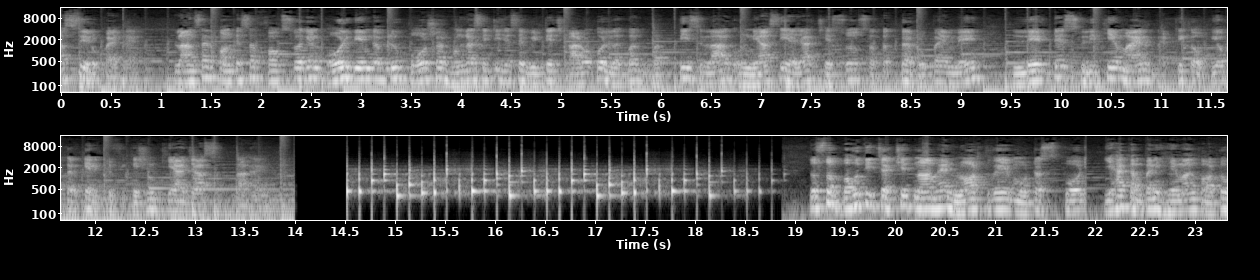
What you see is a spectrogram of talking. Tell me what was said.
अस्सी रूपए है। Lancer Contessa Volkswagen old BMW Porsche और होंडा सिटी जैसे विंटेज कारों को लगभग बत्तीस लाख उन्यासी हज़ार छह सौ सतहत्तर रूपए में लेटेस्ट लिथियम आयन बैटरी का उपयोग करके इलेक्ट्रिफिकेशन किया जा सकता है। दोस्तों, बहुत ही चर्चित नाम है नॉर्थ वे मोटर स्पोर्ट यह company Hemang auto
